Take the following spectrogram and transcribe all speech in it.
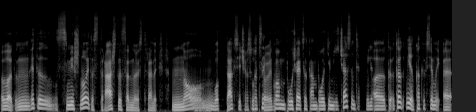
Вот. Это смешно, это страшно, с одной стороны, но вот так сейчас устроено. Вам, получается, там было тем участников? Или... А, как, нет, как и все мы. А,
